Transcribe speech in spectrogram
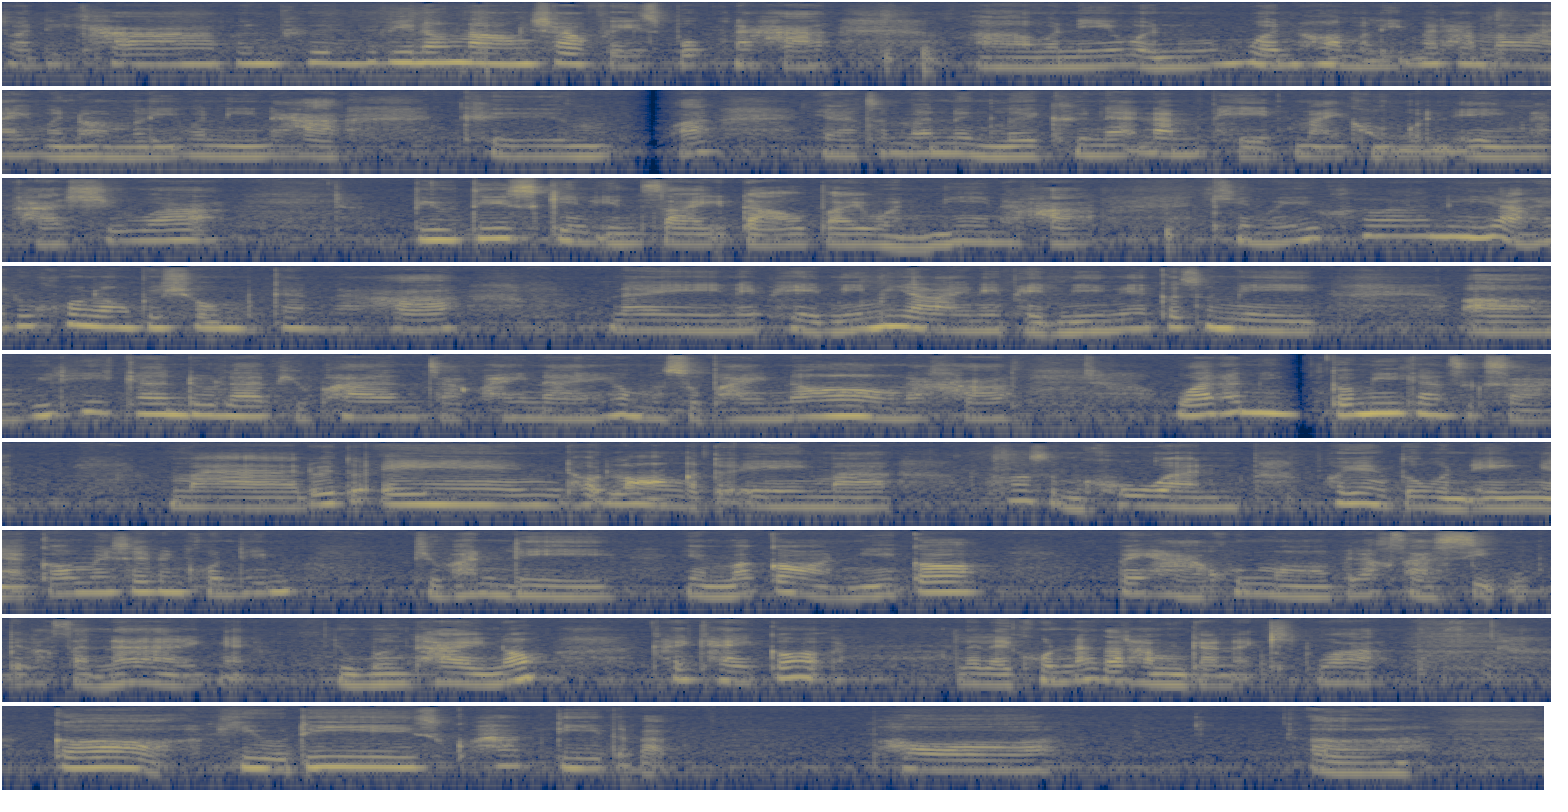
สวัสดีค่ะเพื่อนเพื่อนๆพี่ๆน้องๆชาว Facebook นะคะวันนี้เหวินเหวินหอมมะลิมาทำอะไรเหวินหอมมะลิวันนี้นะคะ คือว่าอยากจะมาหนึ่งเลยคือแนะนำเพจใหม่ของเหวินเองนะคะ ชื่อว่า Beauty Skin Inside ดาวไปวันนี้นะคะ เขียนไว้อยู่ข้างล่างนี้อยากให้ทุกคนลองไปชมกันนะคะ ในในเพจนี้มีอะไรในเพจนี้เนี่ยก็จะมีวิธีการดูแลผิวพรรณจากภายในให้ออกมาสู่ภายนอกนะคะ ว่าถ้ามีก็มีการศึกษา มาด้วยตัวเองทดลองกับตัวเองมาพอสมควร เพราะอย่างตัวอุ่นเองเนี่ยก็ไม่ใช่เป็นคนที่ผิวพรรณดี อย่างเมื่อก่อนนี้ก็ไปหาคุณหมอไปรักษาสิวไปรักษาหน้าอะไรเงี้ยอยู่เมืองไทยเนาะใครๆก็หลาย ๆ คนน่าจะทำกันอะคิดว่า ก็ผิวดีสุขภาพดีแต่แบบพอเออ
